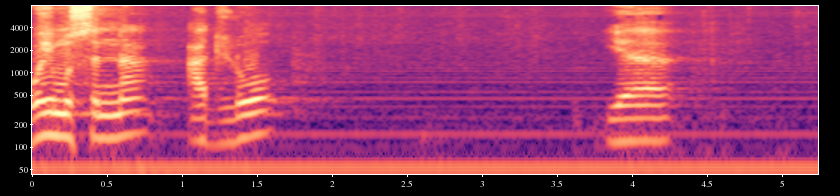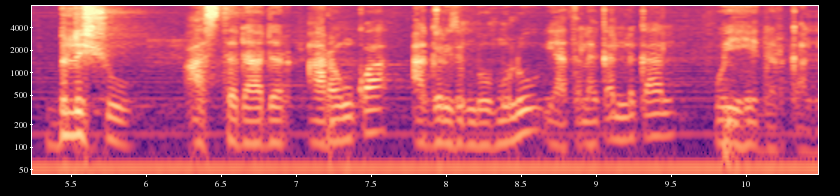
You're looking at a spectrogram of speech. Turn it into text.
ወይ ሙስና፣ አድሎ፣ የብልሹ አስተዳደር አረንቋ አገሪቱን በሙሉ ያጥለቀልቃል፣ ወይ ይሄ ይደርቃል።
